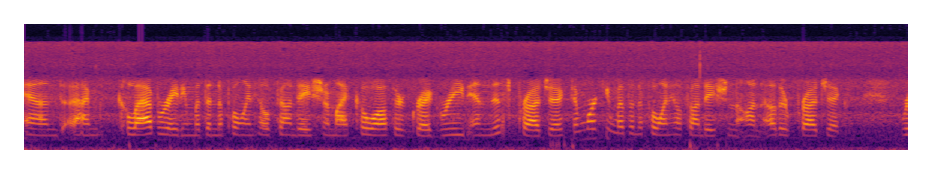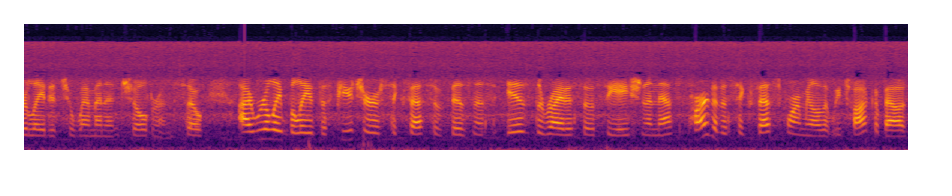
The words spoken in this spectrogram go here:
and I'm collaborating with the Napoleon Hill Foundation and my co-author Greg Reid in this project and working with the Napoleon Hill Foundation on other projects related to women and children. So I really believe the future success of business is the right association and that's part of the success formula that we talk about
